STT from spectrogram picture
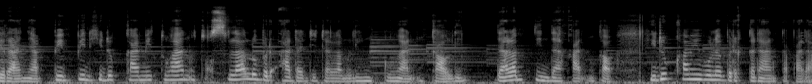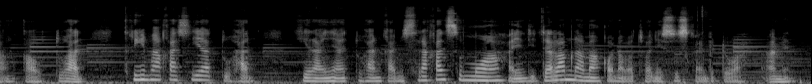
Kiranya pimpin hidup kami Tuhan untuk selalu berada di dalam lingkungan Engkau, dalam tindakan Engkau. Hidup kami boleh berkenan kepada Engkau Tuhan. Terima kasih ya Tuhan. Kiranya Tuhan kami serahkan semua hanya di dalam nama Engkau nama Tuhan Yesus kami berdoa. Amin.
